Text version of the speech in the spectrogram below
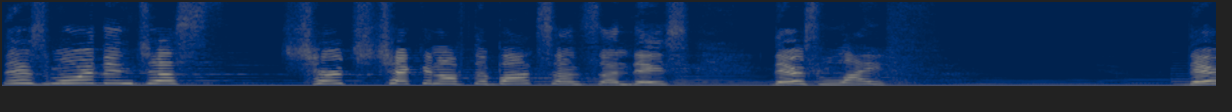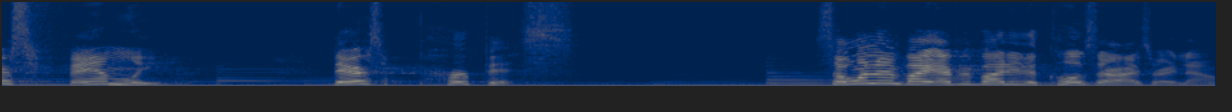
there's more than just church checking off the box on Sundays. There's life, there's family. There's purpose. So I want to invite everybody to close their eyes right now.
